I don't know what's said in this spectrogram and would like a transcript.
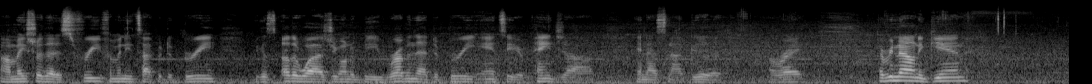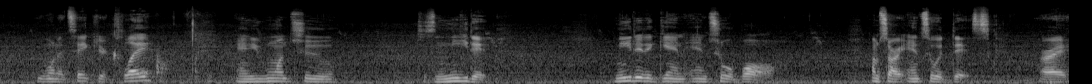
Uh, make sure that it's free from any type of debris because otherwise you're going to be rubbing that debris into your paint job and that's not good. All right. Every now and again, you want to take your clay and you want to just knead it, knead it again into a ball. I'm sorry, into a disc. All right.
